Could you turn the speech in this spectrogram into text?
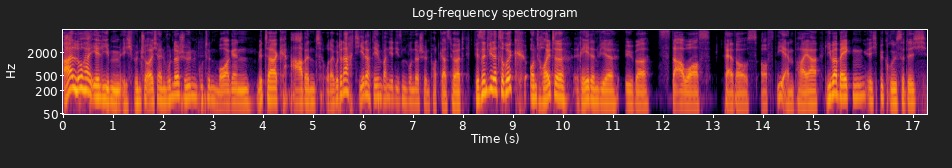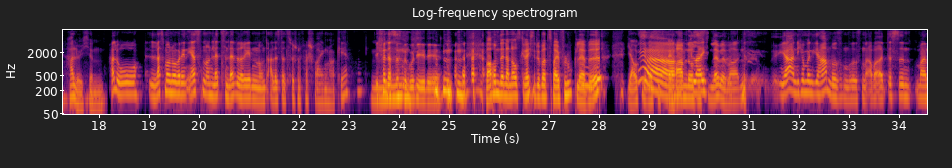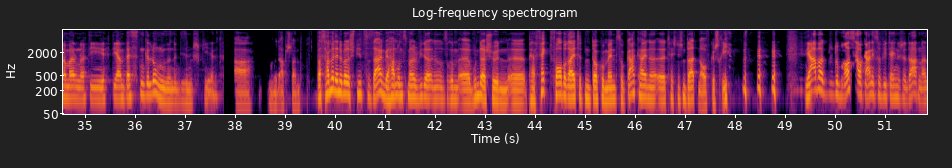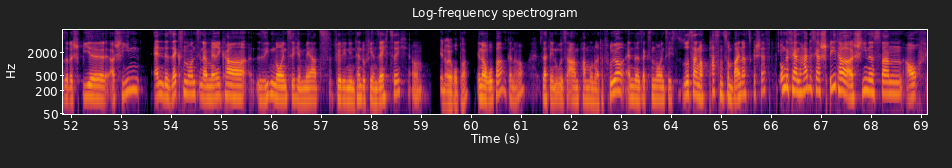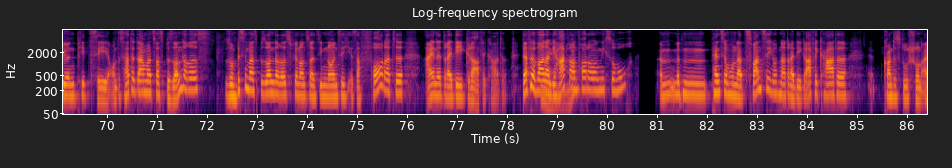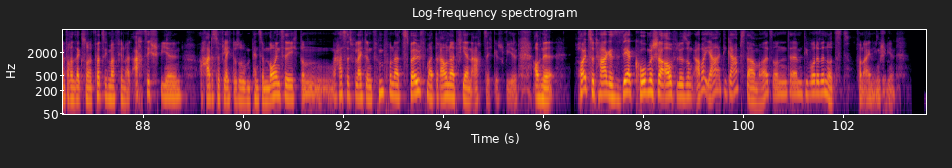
Aloha, ihr Lieben. Ich wünsche euch einen wunderschönen guten Morgen, Mittag, Abend oder gute Nacht, je nachdem, wann ihr diesen wunderschönen Podcast hört. Wir sind wieder zurück und heute reden wir über Star Wars Shadows of the Empire. Lieber Bacon, ich begrüße dich. Hallöchen. Hallo. Lass mal nur über den ersten und letzten Level reden und alles dazwischen verschweigen, okay? Ich finde, das ist eine gute Idee. Warum denn dann ausgerechnet über zwei Fluglevel? Ja, okay, Ja, was die harmlosesten Level waren. Ja, nicht unbedingt die harmlosen, aber das sind meiner Meinung nach die, die am besten gelungen sind in diesem Spiel. Ah, mit Abstand. Was haben wir denn über das Spiel zu sagen? Wir haben uns mal wieder in unserem äh, wunderschönen, äh, perfekt vorbereiteten Dokument so gar keine äh, technischen Daten aufgeschrieben. Ja, aber du, brauchst ja auch gar nicht so viel technische Daten. Also das Spiel erschien Ende 96 in Amerika, 97 im März für die Nintendo 64. ähm, In Europa. In Europa, genau. Gesagt, in den USA ein paar Monate früher, Ende 96, sozusagen noch passend zum Weihnachtsgeschäft. Ungefähr ein halbes Jahr später erschien es dann auch für einen PC. Und es hatte damals was Besonderes, so ein bisschen was Besonderes für 1997. Es erforderte eine 3D-Grafikkarte. Dafür war dann die. Hardwareanforderung nicht so hoch. Ähm, mit einem Pentium 120 und einer 3D-Grafikkarte äh, konntest du schon einfach in 640 x 480 spielen. Hattest du vielleicht so ein Pentium 90, dann hast du es vielleicht in 512 x 384 gespielt. Auch eine heutzutage sehr komische Auflösung, aber ja, die gab es damals und ähm, die wurde benutzt von einigen Spielen.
